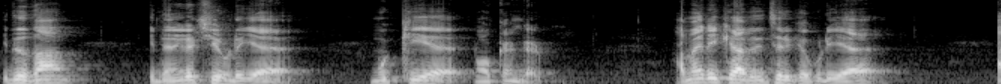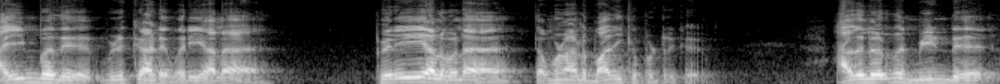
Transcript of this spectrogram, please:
இதுதான் இந்த நிகழ்ச்சியினுடைய முக்கிய நோக்கங்கள். அமெரிக்கா விதிச்சிருக்கக்கூடிய ஐம்பது விழுக்காடு வரியால் பெரிய அளவில் தமிழ்நாடு பாதிக்கப்பட்டிருக்கு. அதிலிருந்து மீண்டு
